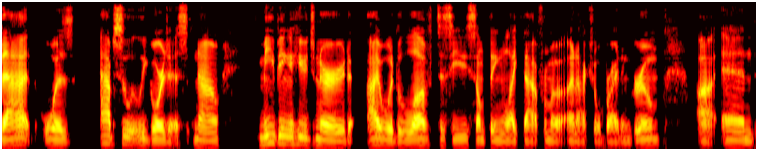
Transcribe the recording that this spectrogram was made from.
That was absolutely gorgeous. Now, me being a huge nerd, I would love to see something like that from a, an actual bride and groom. Uh, and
